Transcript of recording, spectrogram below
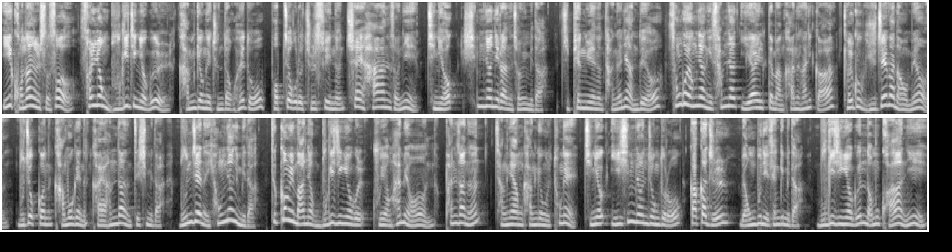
이 권한을 써서 설령 무기징역을 감경해 준다고 해도 법적으로 줄 수 있는 최하한선이 징역 10년이라는 점입니다. 집행유예는 당연히 안 돼요. 선고 형량이 3년 이하일 때만 가능하니까 결국 유죄가 나오면 무조건 감옥에는 가야 한다는 뜻입니다. 문제는 형량입니다. 특검이 만약 무기징역을 구형하면 판사는 장량 강경을 통해 징역 20년 정도로 깎아줄 명분이 생깁니다. 무기징역은 너무 과하니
